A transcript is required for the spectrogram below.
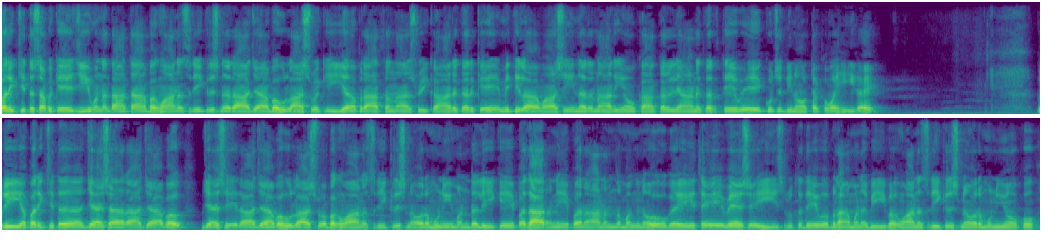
परीक्षित सबके जीवन दाता भगवान श्री कृष्ण राजा बहुलाश्व की यह प्रार्थना स्वीकार करके मिथिलावासी नर नारियों का कल्याण करते हुए कुछ दिनों तक वही रहे। प्रिय परीक्षित जैसा राजा बहु, जैसे राजा बहुलाश्व भगवान श्री कृष्ण और मुनि मंडली के पधारने पर आनंद मग्न हो गए थे, वैसे ही श्रुतदेव ब्राह्मण भी भगवान श्री कृष्ण और मुनियों को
